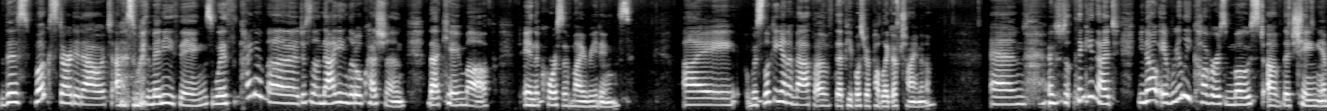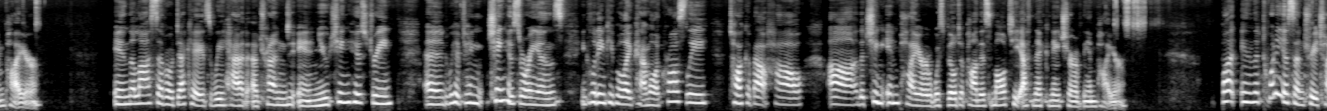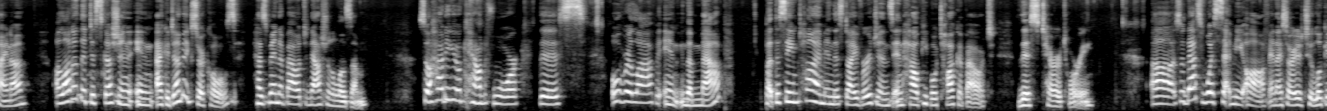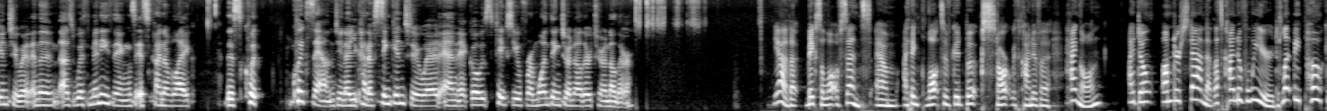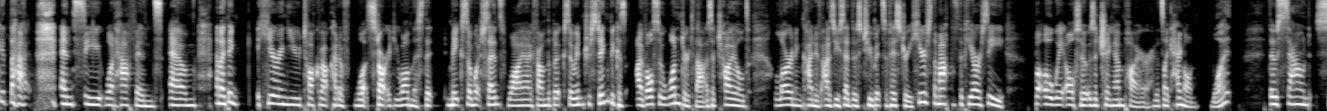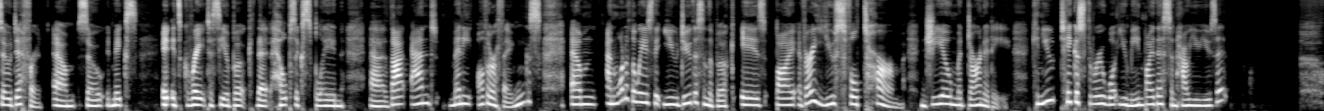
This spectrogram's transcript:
This book started out, as with many things, with kind of a, just a nagging little question that came up in the course of my readings. I was looking at a map of the People's Republic of China. And I was thinking that, you know, it really covers most of the Qing Empire. In the last several decades, we had a trend in New Qing history, and we have Qing, Qing historians, including people like Pamela Crossley, talk about how uh, the Qing Empire was built upon this multi ethnic nature of the empire. But in the 20th century China, a lot of the discussion in academic circles has been about nationalism. So, how do you account for this overlap in the map, but at the same time in this divergence in how people talk about this territory? Uh, so that's what set me off, and I started to look into it. And then, as with many things, it's kind of like this quick quicksand you know you kind of sink into it and it goes takes you from one thing to another to another yeah that makes a lot of sense um i think lots of good books start with kind of a hang on I don't understand that. That's kind of weird. Let me poke at that and see what happens. Um, and I think hearing you talk about kind of what started you on this that makes so much sense why I found the book so interesting because I've also wondered that as a child learning kind of as you said those two bits of history. Here's the map of the PRC but oh wait also it was a Qing empire. And it's like hang on what? Those sound so different. Um so it makes it, it's great to see a book that helps explain uh, that and many other things. Um, and one of the ways that you do this in the book is by a very useful term, geomodernity. Can you take us through what you mean by this and how you use it?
